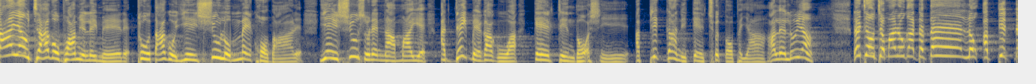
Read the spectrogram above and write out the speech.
သားယောက်ျားကိုဖွားမြင်လိုက်မယ်တဲ့ထိုသားကိုယေရှုလို့မဲ့ခေါ်ပါတဲ့ယေရှုဆိုတဲ့နာမရဲ့အတိတ်ဘယ်ကကိုကကယ်တင်တော်အရှင်အပြစ်ကနေကယ်ချွတ်တော်ဖခင်ဟာလေလုယာဒါကြောင့်ကျမတို့ကတသက်လုံးအပြစ်တ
